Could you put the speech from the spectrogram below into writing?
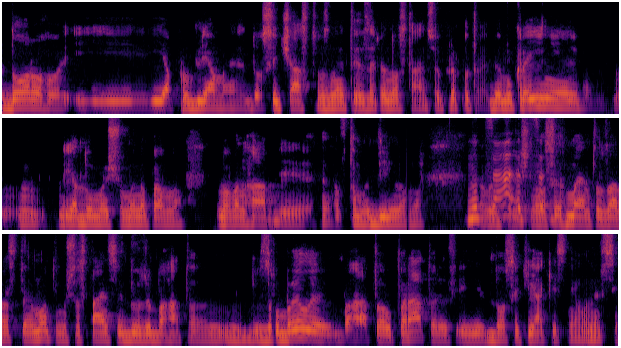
дорого і є проблеми досить часто знайти зарядну станцію при потребі в Україні. Я думаю, що ми напевно в авангарді автомобільного Ну це, це сегменту зараз стоїмо, тому що станцій дуже багато зробили, багато операторів і досить якісні вони всі.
